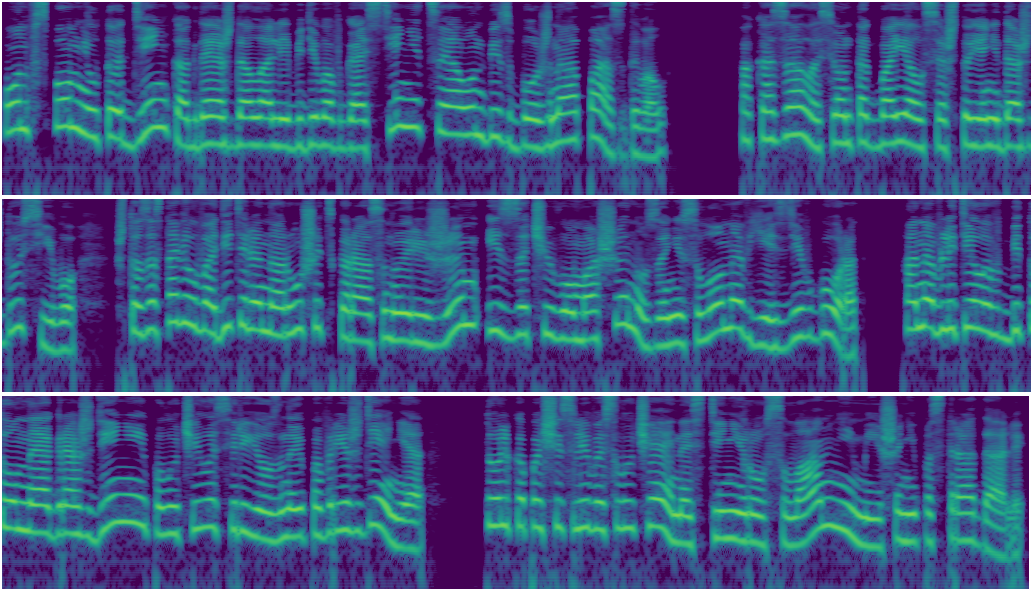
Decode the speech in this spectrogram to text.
Он вспомнил тот день, когда я ждала Лебедева в гостинице, а он безбожно опаздывал. Оказалось, он так боялся, что я не дождусь его, что заставил водителя нарушить скоростной режим, из-за чего машину занесло на въезде в город. Она влетела в бетонное ограждение и получила серьезные повреждения. Только по счастливой случайности ни Руслан, ни Миша не пострадали.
